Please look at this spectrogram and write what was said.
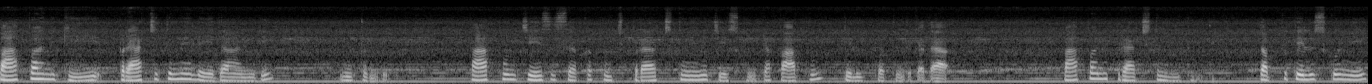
పాపానికి ప్రాచితమే లేదా అనేది ఉంటుంది. పాపం చేసేసాక కొంచెం ప్రాచితమైన చేసుకుంటే పాపం తెలిగిపోతుంది కదా? పాపానికి ప్రాచితం ఉంటుంది. తప్పు తెలుసుకొని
